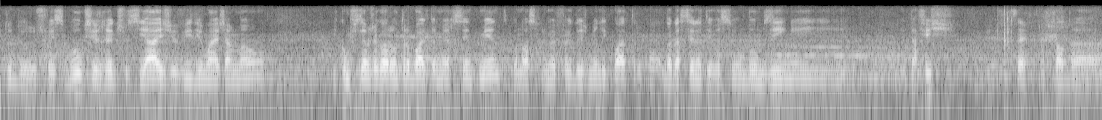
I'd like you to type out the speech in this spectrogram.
tudo os Facebooks e as redes sociais e o vídeo mais à mão. E como fizemos agora um trabalho também recentemente, o nosso primeiro foi em 2004, agora a cena teve assim um boomzinho e está fixe. Certo. O pessoal está,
